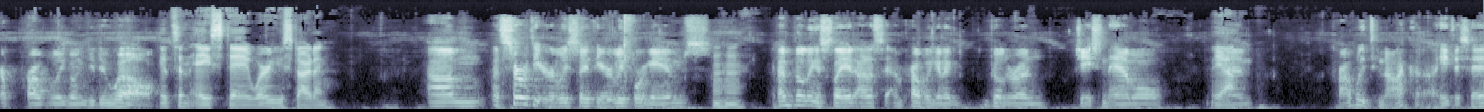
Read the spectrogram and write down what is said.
are probably going to do well. It's an ace day. Where are you starting? Um, let's start with the early slate, the early four games. hmm If I'm building a slate, honestly, I'm probably going to build around Jason Hammel Yeah. and probably Tanaka. I hate to say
